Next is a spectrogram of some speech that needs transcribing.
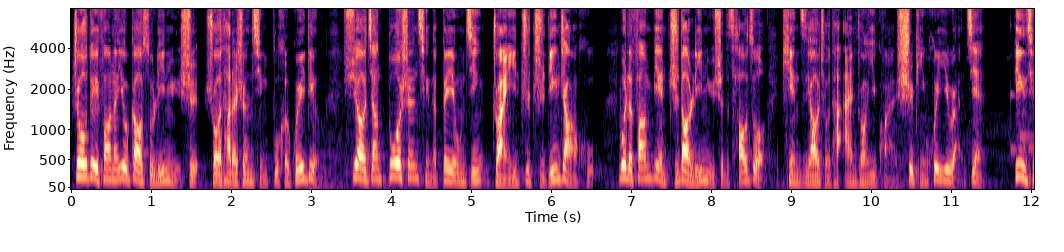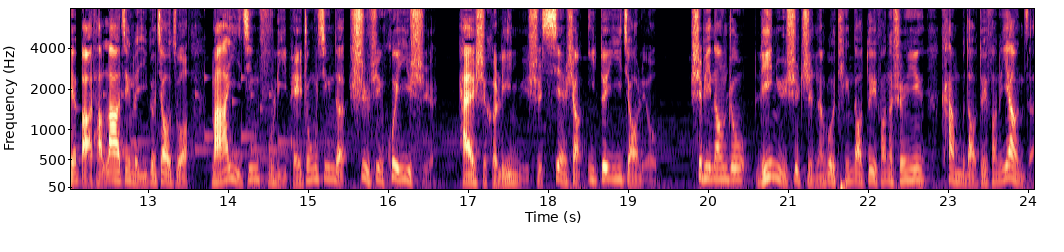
之后对方呢又告诉李女士说她的申请不合规定，需要将多申请的备用金转移至指定账户。为了方便指导李女士的操作，骗子要求她安装一款视频会议软件。并且把她拉进了一个叫做“蚂蚁金服理赔中心”的视讯会议室，开始和李女士线上一对一交流。视频当中，李女士只能够听到对方的声音，看不到对方的样子。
